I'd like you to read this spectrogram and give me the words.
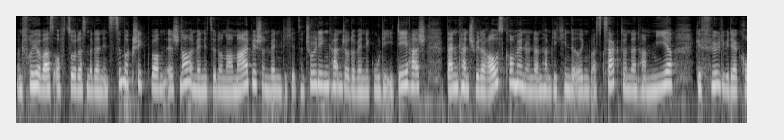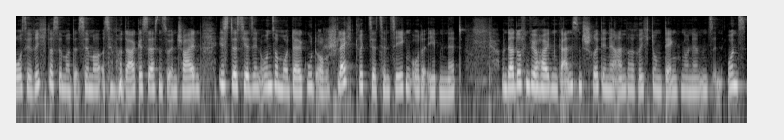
Und früher war es oft so, dass man dann ins Zimmer geschickt worden ist. Na, und wenn du jetzt wieder normal bist und wenn du dich jetzt entschuldigen kannst oder wenn du eine gute Idee hast, dann kannst du wieder rauskommen und dann haben die Kinder irgendwas gesagt und dann haben wir gefühlt, wie der große Richter, sind wir, sind wir, sind wir da gesessen zu entscheiden, ist das jetzt in unserem Modell gut oder schlecht, kriegt es jetzt den Segen oder eben nicht. Und da dürfen wir heute einen ganzen Schritt in eine andere Richtung denken und uns in, uns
